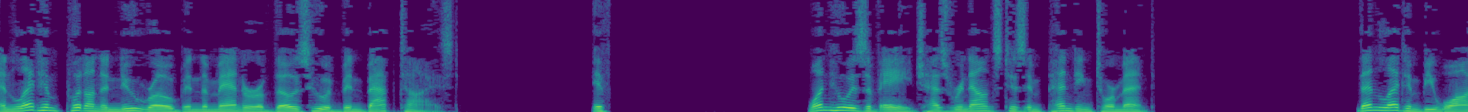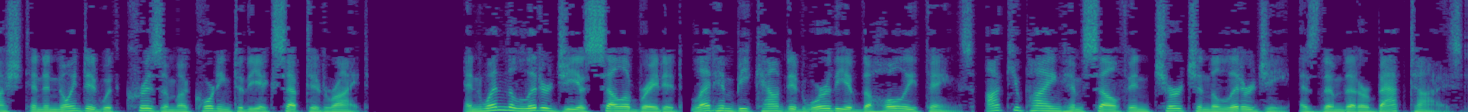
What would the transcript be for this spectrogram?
And let him put on a new robe in the manner of those who have been baptized. One who is of age has renounced his impending torment. Then let him be washed and anointed with chrism according to the accepted rite. And when the liturgy is celebrated, let him be counted worthy of the holy things, occupying himself in church and the liturgy, as them that are baptized.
